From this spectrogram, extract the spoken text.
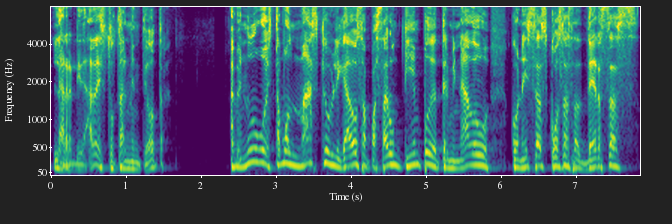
la realidad es totalmente otra. A menudo estamos más que obligados a pasar un tiempo determinado con esas cosas adversas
